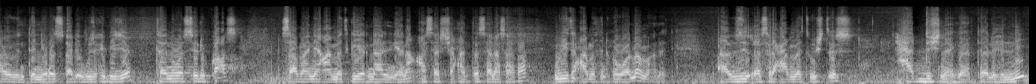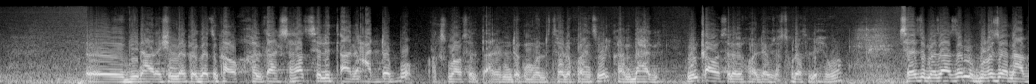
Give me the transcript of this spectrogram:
ኣብ እንትን ይቁፀር እዩ ብዙሕ ግዜ ተንወስድ እኳስ 80 ዓመት ገይርና ልኒአና 1930ታት 100 ዓመት ንክመሎ ማለት ኣብዚ 20 ዓመት ውሽጥስ ሓድሽ ነገር ተልህሊ ቢናሬሽን መልክዕ ገፁ ካብ ክልተ ሽሳታት ስልጣነ ዓደቦ ኣክሱማዊ ስልጣነ እንደግመሉ ተልኮን ዝብል ከም ባህጊ ውልቃዊ ስለ ዝኾነ ብዙሕ ትኩረት ዝሂቦ ስለዚ መዛዘም ጉዕዞ ናብ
